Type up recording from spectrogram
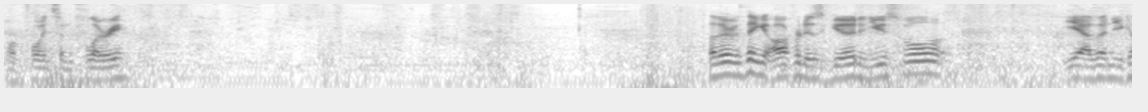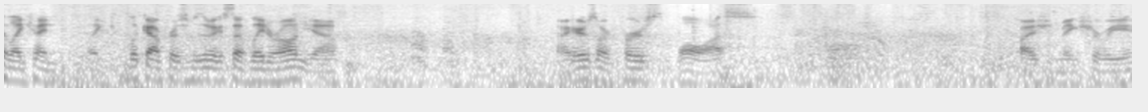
more points in flurry. If everything offered is good and useful, yeah, then you can like kind of, like look out for specific stuff later on. Yeah. All right, here's our first boss. Probably should make sure we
